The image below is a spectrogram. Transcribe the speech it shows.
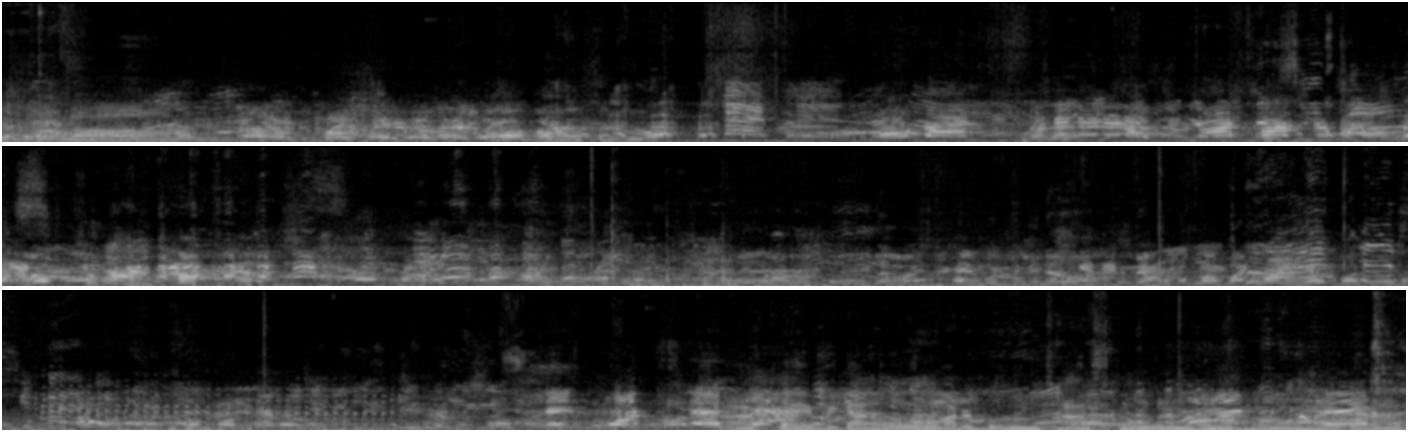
It's all Okay, we got a little water balloon toss going on here. Oh my gosh.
